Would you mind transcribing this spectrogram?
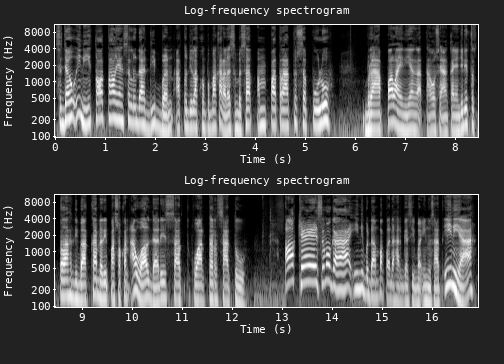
Sejauh ini total yang sudah di burn atau dilakukan pembakaran ada sebesar 410 berapa lah ini ya nggak tahu saya angkanya. Jadi telah dibakar dari pasokan awal dari quarter 1. Oke, semoga ini berdampak pada harga Shiba Inu saat ini ya.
